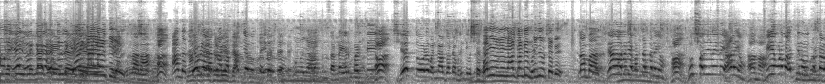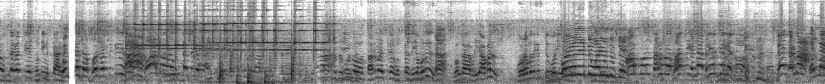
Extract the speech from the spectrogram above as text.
அந்த காரணத்தை ஒண்ணும் அந்த சதத்திலே உள்ள ஏழு எனக்காக அழைத்திருக்கிறேன். ஏற்காக அழைத்தீர்கள் உண்மைதானா? ஆ. அந்த தேவடியாராக பஞ்சமுத்த இவருக்கும் உனக்கும் சண்டை ஏற்படுத்தி ஆ. நேத்தோடு வண்ணால் சண்டை முடிந்து விட்டது பன்னிரண்டு நாள் சண்டை முடிந்து விட்டது நம்ம சேனாபதிய பட்டத்தனையும் ஆ. முப்பது வயது யானையும் ஆமா. வீமுடும் அர்ஜுனும் பண்டாள உத்தகத்தையே கொண்டு விட்டார்கள் சில போர்க்களத்துக்கு பாண்டவர்கள் யுத்தம் செய்ய அனுப்பி நீங்கோ தர்மத்திலே யுத்தம் செய்யும் போது ஆ. முடியாமல் புறமுதுகிட்டு ஓடி ஒரு விட்டு ஓடி வந்து விட்டேன். அப்போது தர்ம பார்த்து என்ன தெரிவித்தீர்கள் டேய் தர்மா! தர்மா!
